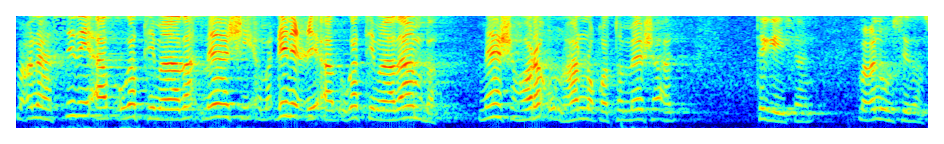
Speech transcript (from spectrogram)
macnaha sidii aada uga timaada meeshii ama dhinacii aada uga timaadaanba meesha hore un ha noqoto meesha aada tegaysaan. Macnuhu sidaas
